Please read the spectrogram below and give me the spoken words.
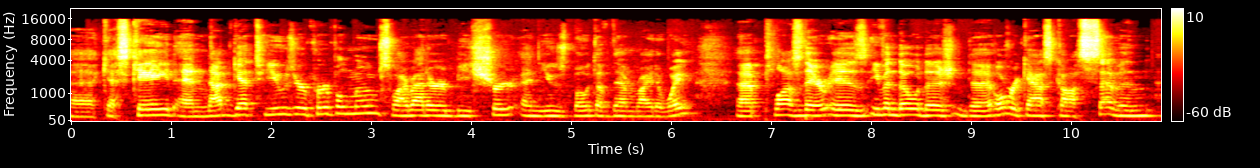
uh, Cascade and not get to use your purple move. So i rather be sure and use both of them right away. Uh, plus, there is, even though the, the Overcast costs 7,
